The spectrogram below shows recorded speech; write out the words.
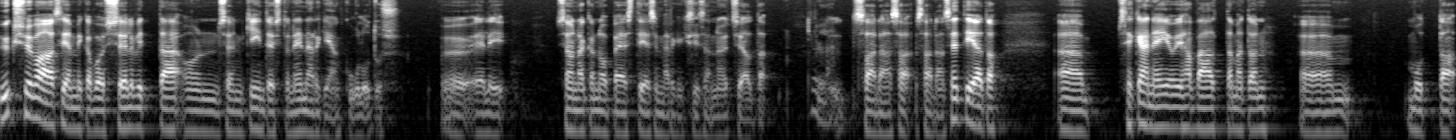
yksi hyvä asia, mikä voisi selvittää, on sen kiinteistön energian kulutus Eli se on aika nopeasti esimerkiksi sisännöitsijältä Kyllä. Saadaan, sa, saadaan se tieto. Sekään ei ole ihan välttämätön, mutta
